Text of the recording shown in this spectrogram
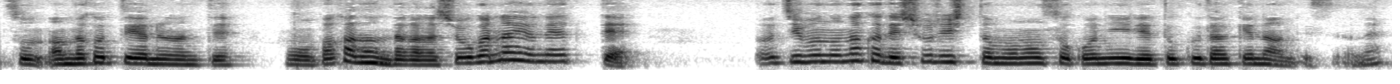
そあんなことやるなんてもうバカなんだからしょうがないよねって自分の中で処理したものをそこに入れとくだけなんですよね。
